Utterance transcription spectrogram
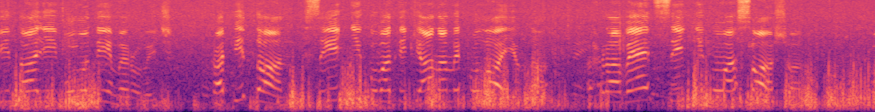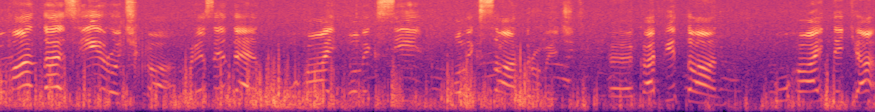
Віталій Володимирович, капітан Ситнікова Тетяна Миколаївна, гравець Ситнікова Саша, команда Зірочка, президент Бугай Олексій Олександрович, е, капітан Бугай Тетя...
